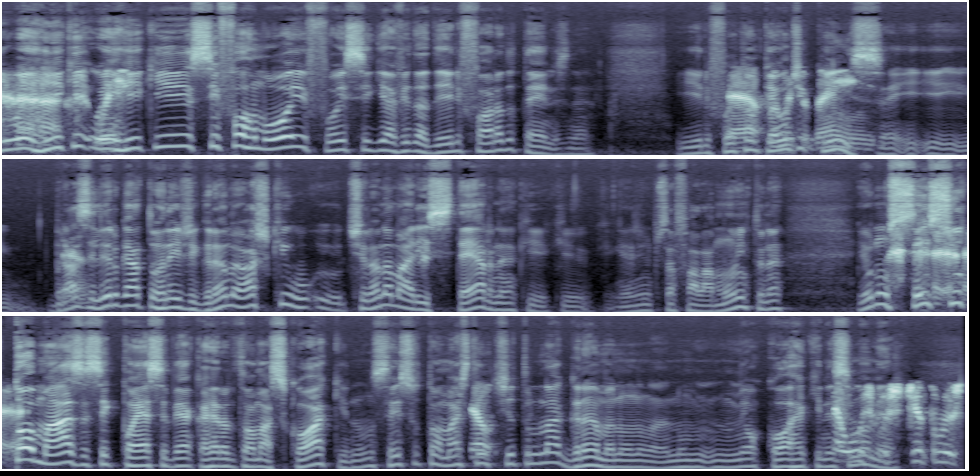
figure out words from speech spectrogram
E o Henrique, o Henrique se formou e foi seguir a vida dele fora do tênis, né? E ele foi é, campeão foi de Queens. E, e, brasileiro é. ganhar torneio de grama, eu acho que, o, tirando a Maria Esther, né, que, que, que, a gente precisa falar muito, né? Eu não sei se o Tomás, você que conhece bem a carreira do Tomás Koch, não sei se o Tomás tem é, título na grama, não, não, não, me ocorre aqui nesse é, momento. Os títulos,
